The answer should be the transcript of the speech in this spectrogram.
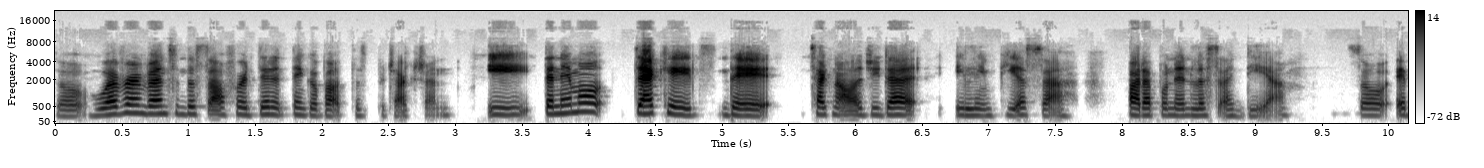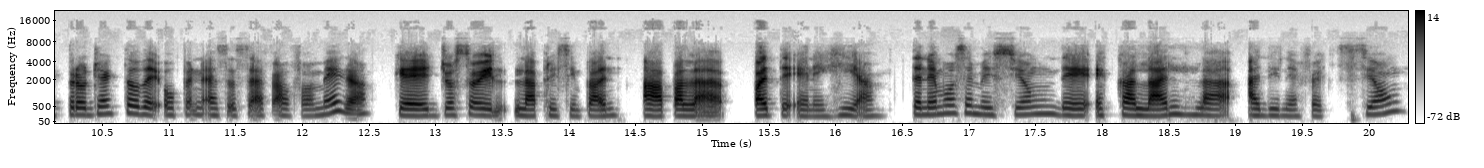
So whoever invented the software didn't think about this protection. Y tenemos decades de tecnología y limpieza para ponerles al día. So, el proyecto de OpenSSF Alpha Omega, que yo soy la principal uh, para la parte de energía, tenemos la misión de escalar la identificación,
